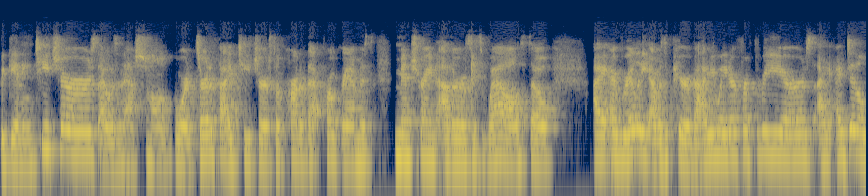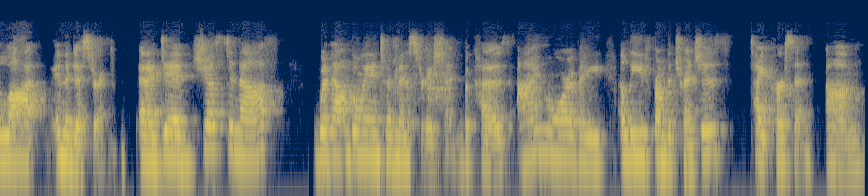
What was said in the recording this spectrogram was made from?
beginning teachers. I was a national board certified teacher. So part of that program is mentoring others as well. So I, I really, I was a peer evaluator for three years. I, I did a lot in the district and I did just enough without going into administration because I'm more of a, a lead from the trenches type person. Um,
